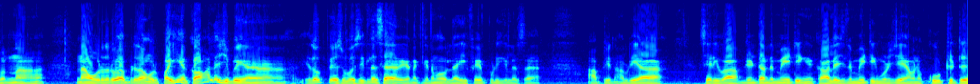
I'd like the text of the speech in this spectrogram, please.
சொன்னால் நான் ஒரு தடவை அப்படி தான் ஒரு பையன் காலேஜ் பையன் ஏதோ பேசும்போது இல்லை சார் எனக்கு என்னமோ லைஃபே பிடிக்கல சார். அப்படின்னு அப்படியா? சரி வா அப்படின்ட்டு அந்த மீட்டிங் காலேஜில் மீட்டிங் முடிஞ்சு அவனை கூப்பிட்டுட்டு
